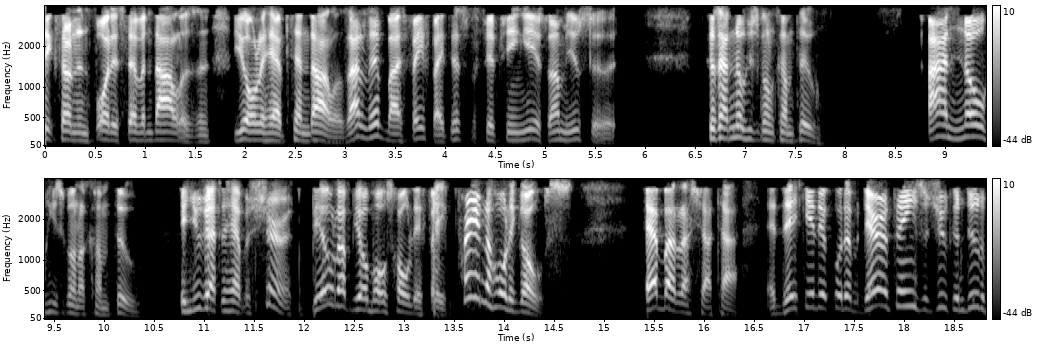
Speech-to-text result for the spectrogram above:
$647 and you only have $10. I lived by faith like this for 15 years, so I'm used to it because I know he's going to come through. I know he's going to come through. And you got to have assurance. Build up your most holy faith. Pray in the Holy Ghost. And there are things that you can do to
